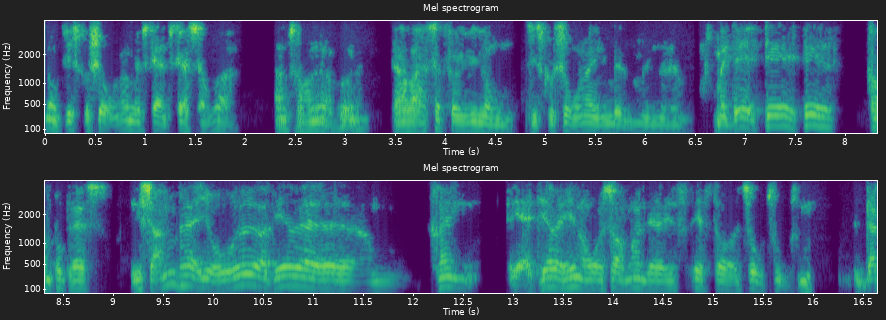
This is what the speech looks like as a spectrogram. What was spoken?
nogle diskussioner med Skanska, som var entreprenør på det. Der var selvfølgelig nogle diskussioner indimellem, men, øh, men det, det, det kom på plads. I samme periode, og det har været omkring, ja, det har været hen over sommeren der efteråret 2000, der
